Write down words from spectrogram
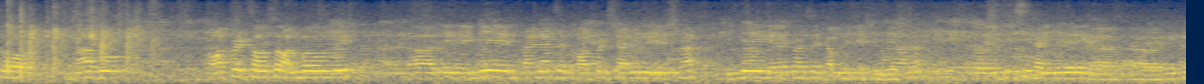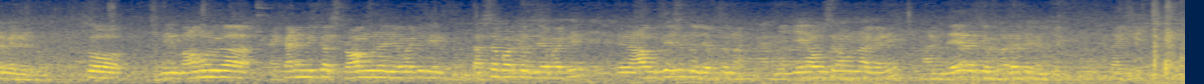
సో నాకు కార్పొరేట్ సంస్థ అనుభవం ఉంది. నేను NDA finance and corporate strategy చేసిన ఇంజనీరింగ్ ఎలక్ట్రానిక్స్ అండ్ కమ్యూనికేషన్ చేసిన. సో ఎంపీసీ నా ఇంజనీరింగ్ ఇంటర్మీడియట్ సో నేను మామూలుగా అకాడమిక్గా స్ట్రాంగ్ ఉన్నా కాబట్టి నేను కష్టపడుతుంది కాబట్టి నేను ఆ ఉద్దేశంతో చెప్తున్నా. మీకు ఏ అవసరం ఉన్నా కానీ I'm there as your brother thank you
